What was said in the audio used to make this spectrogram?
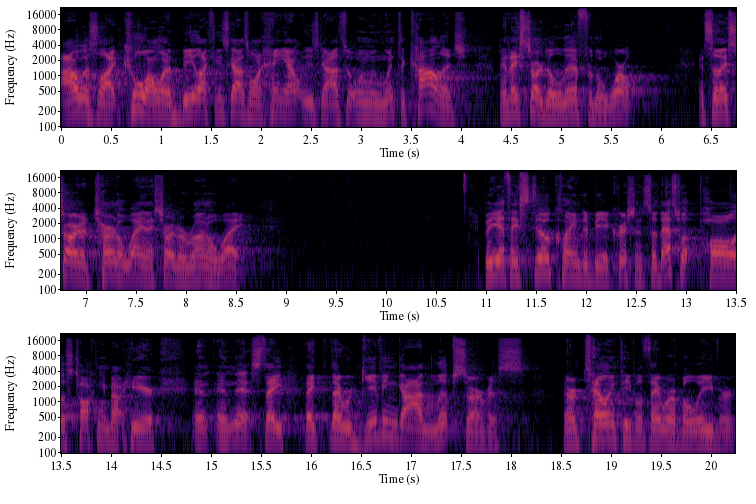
I was like, cool, I want to be like these guys. I want to hang out with these guys. But when we went to college, man, they started to live for the world. And so they started to turn away and they started to run away. But yet they still claim to be a Christian. So that's what Paul is talking about here in, in this. They, they, they were giving God lip service. They were telling people if they were a believer,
